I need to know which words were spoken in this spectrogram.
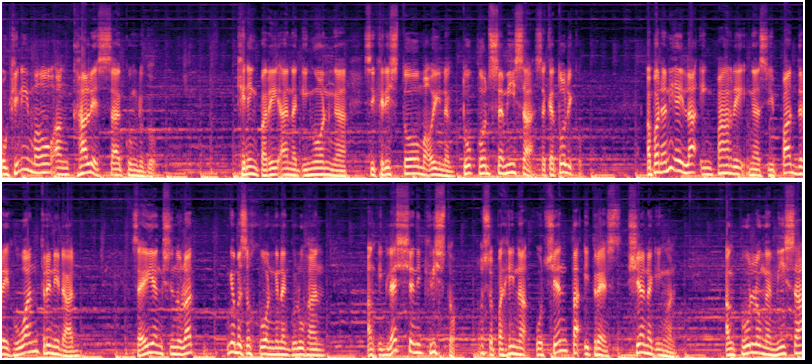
o kini mao ang kalis sa akong dugo. Kining paria nag-ingon nga si Kristo maoy nagtukod sa misa sa Katoliko. Apan ani ay laing pari nga si Padre Juan Trinidad sa iyang sinulat nga basahon nga naguluhan ang Iglesia ni Kristo o sa pahina 83 siya nag-ingon ang pulong nga misa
